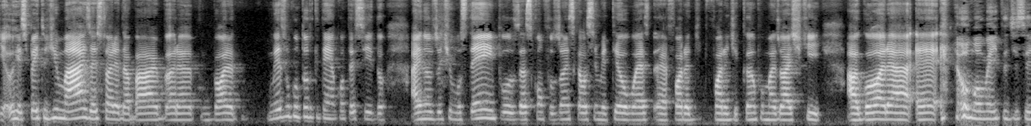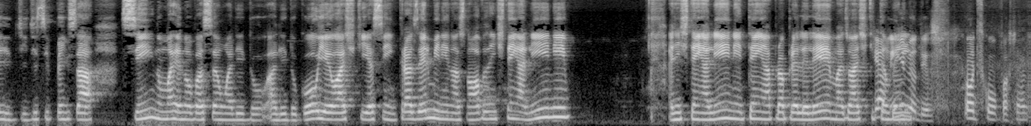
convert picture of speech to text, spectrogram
eu respeito demais a história da Bárbara, embora mesmo com tudo que tem acontecido aí nos últimos tempos, as confusões que ela se meteu é, é, fora, de, fora de campo, mas eu acho que agora é, é o momento de se, de, de, se pensar sim numa renovação ali do, ali do gol, e eu acho que assim, trazer meninas novas, a gente tem a Aline. A gente tem a Aline, tem a própria Lele, mas eu acho que e também. Aline, meu Deus. Oh, desculpa, Thiago.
